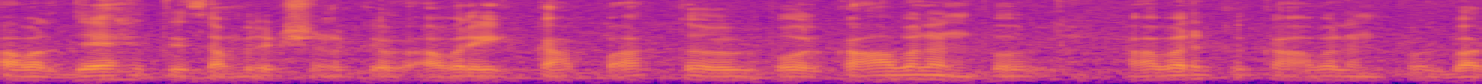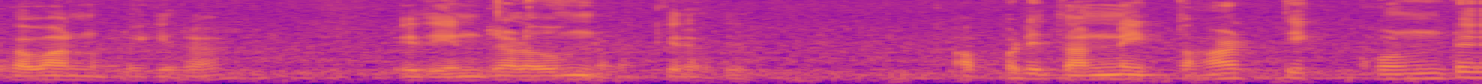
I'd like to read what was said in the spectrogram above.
அவர் தேகத்தை சம்ரட்சணுக்கு அவரை காப்பாற்றுவது போல் காவலன் போல் அவருக்கு காவலன் போல் பகவான் வருகிறார். இது இன்றளவும் நடக்கிறது. அப்படி தன்னை தாழ்த்தி கொண்டு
